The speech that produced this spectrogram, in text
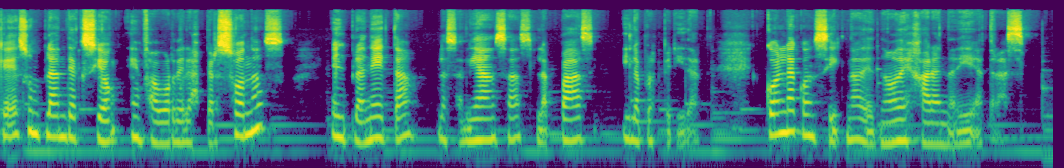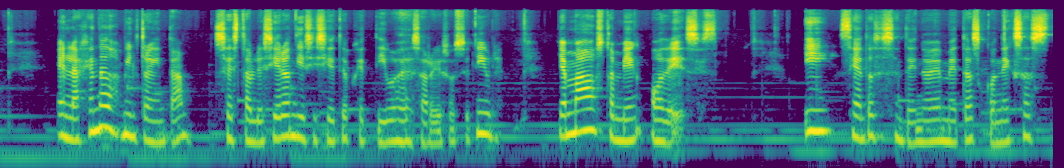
que es un plan de acción en favor de las personas, el planeta, las alianzas, la paz y la prosperidad, con la consigna de no dejar a nadie atrás. En la Agenda 2030 se establecieron 17 Objetivos de Desarrollo Sostenible, llamados también ODS, y 169 metas conexas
